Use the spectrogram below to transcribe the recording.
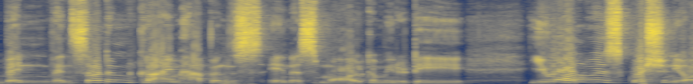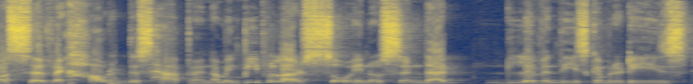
when when certain crime happens in a small community, you always question yourself like how did this happen? I mean, people are so innocent that live in these communities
